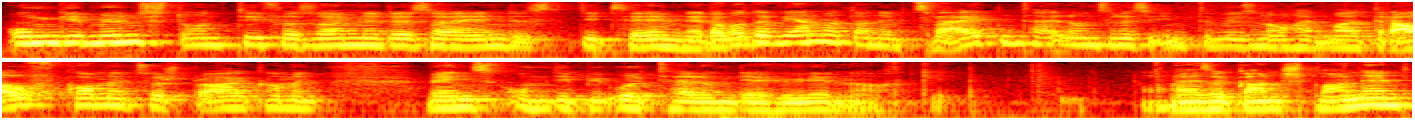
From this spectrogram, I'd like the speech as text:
umgemünzt und die Versäumnisse des Endes, die zählen nicht. Aber da werden wir dann im zweiten Teil unseres Interviews noch einmal draufkommen, zur Sprache kommen, wenn es um die Beurteilung der Höhe nachgeht. Also ganz spannend.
